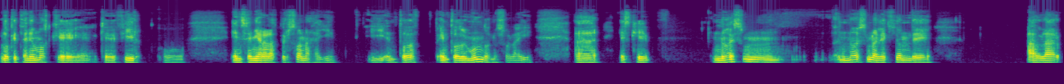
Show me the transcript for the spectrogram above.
lo que tenemos que, decir o enseñar a las personas allí y en todo, en todo el mundo, no solo ahí, ah, es que no es, un, no es una lección de hablar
